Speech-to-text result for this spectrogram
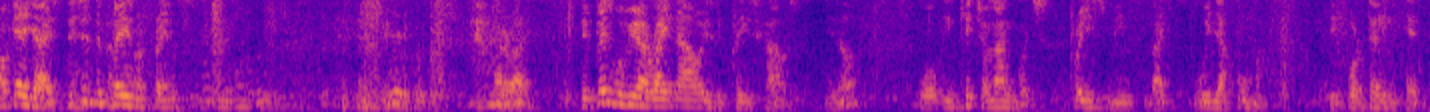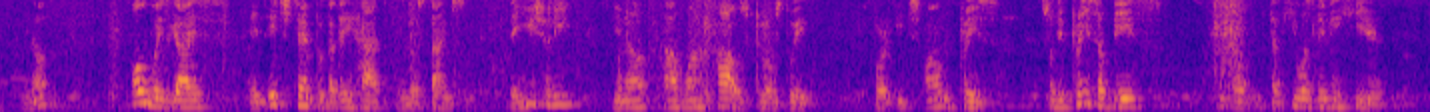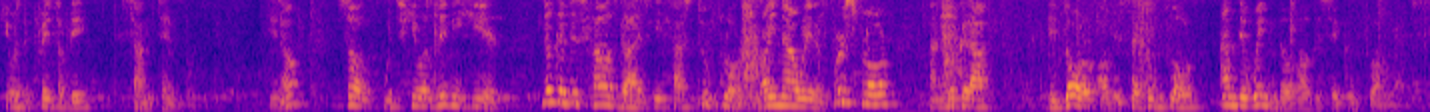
Okay, guys, this is the place, my friends. All right. The place where we are right now is the priest house, you know? Well, in Quechua language, priest means like Willahuma, the foretelling head, you know? Always, guys, in each temple that they had in those times, they usually, you know, have one house close to it for its own priest. So the priest of this, of, that he was living here, he was the priest of the Sun Temple, you know? So, which he was living here. Look at this house, guys. It has two floors. Right now we're in the first floor, and look it up, the door of the second floor and the window of the second floor, guys.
